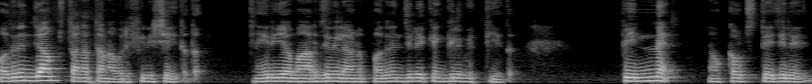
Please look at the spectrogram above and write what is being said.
പതിനഞ്ചാം സ്ഥാനത്താണ് അവർ ഫിനിഷ് ചെയ്തത്. നേരിയ മാർജിനിലാണ് പതിനഞ്ചിലേക്കെങ്കിലും എത്തിയത്. പിന്നെ നോക്കൗട്ട് സ്റ്റേജിൽ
